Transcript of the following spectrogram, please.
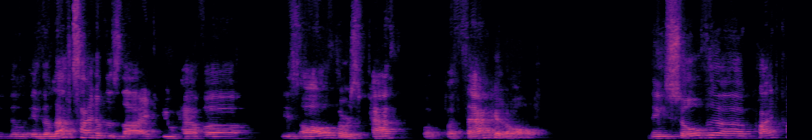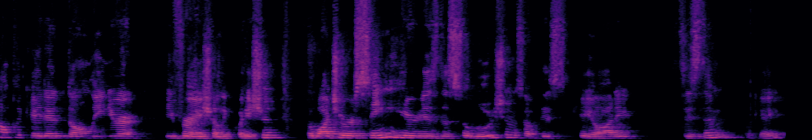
in the, in the left side of the slide, you have a his authors, Path, Pathak. They solved a uh, quite complicated nonlinear differential equation. So what you're seeing here is the solutions of this chaotic system, okay?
